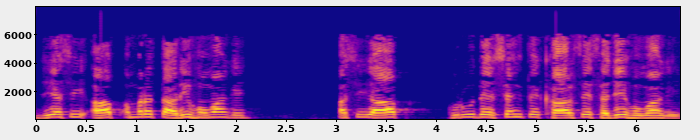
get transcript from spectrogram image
ਜੇ ਅਸੀਂ ਆਪ ਅੰਮ੍ਰਿਤਧਾਰੀ ਹੋਵਾਂਗੇ, ਅਸੀਂ ਆਪ ਗੁਰੂ ਦੇ ਸਿੰਘ ਤੇ ਖਾਲਸੇ ਸਜੇ ਹੋਵਾਂਗੇ।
